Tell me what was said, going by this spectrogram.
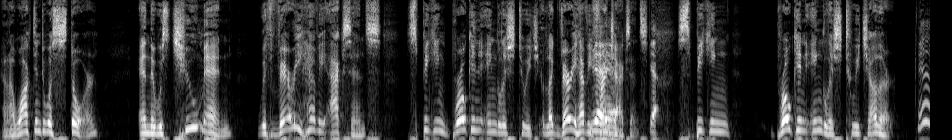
and I walked into a store and there was two men with very heavy accents speaking broken English to each, like very heavy Yeah, French yeah. accents. Yeah. Speaking broken English to each other. Yeah.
